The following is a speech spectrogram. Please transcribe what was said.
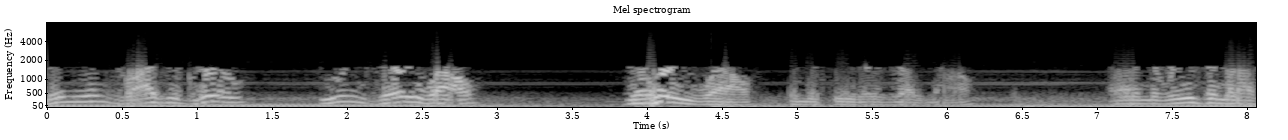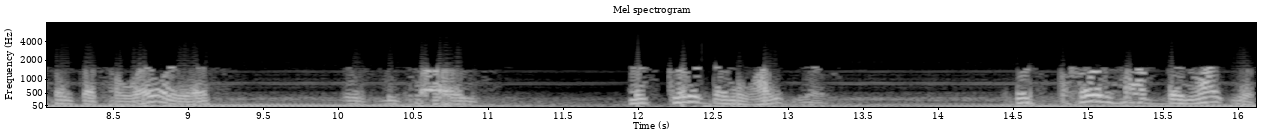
Minions of Gru doing very well, very well in the theaters right now. And the reason that I think that's hilarious is because this could have been Lightyear. This could have been Lightyear.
